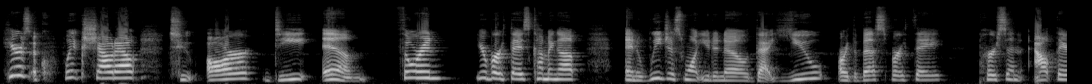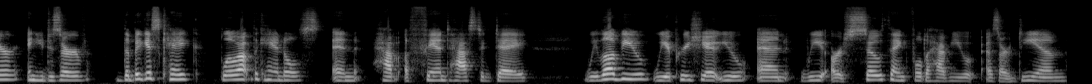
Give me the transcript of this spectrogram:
Here's a quick shout out to our DM. Thorin, your birthday's coming up, and we just want you to know that you are the best birthday person out there, and you deserve the biggest cake, blow out the candles, and have a fantastic day. We love you, we appreciate you, and we are so thankful to have you as our DM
